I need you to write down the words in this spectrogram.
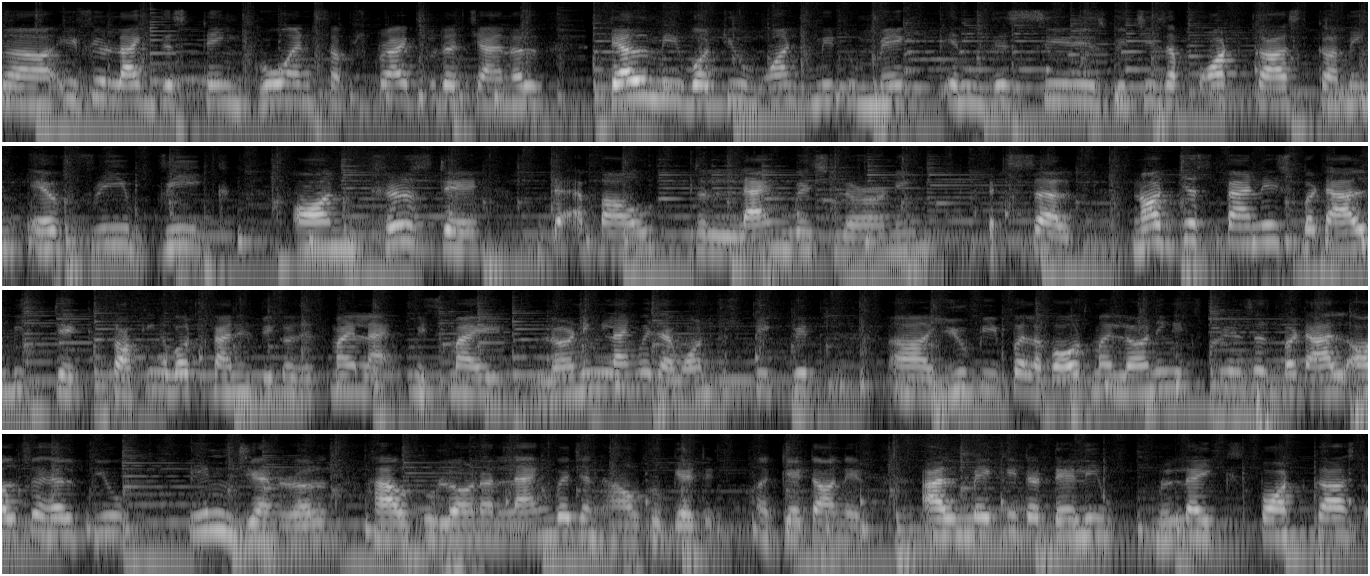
uh, if you like this thing go and subscribe to the channel. Tell me what you want me to make in this series which is a podcast coming every week on thursday about the language learning itself. Not just spanish but i'll be talking about spanish because it's my it's my learning language. I want to speak with uh, you people about my learning experiences but i'll also help you in general how to learn a language and how to get it uh, get on it. I'll make it a daily like podcast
